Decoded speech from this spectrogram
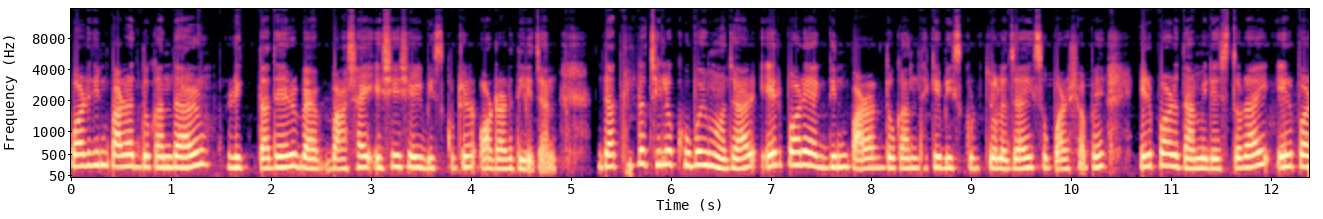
পরের দিন পাড়ার দোকানদার রিক্তাদের বাসায় এসে সেই বিস্কুটের অর্ডার দিয়ে যান। যাত্রাটা ছিল খুবই মজার। এরপরে একদিন পাড়ার দোকান থেকে বিস্কুট চলে যায় সুপার শপে। এরপর দামি রেস্তোরাঁয়, এরপর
